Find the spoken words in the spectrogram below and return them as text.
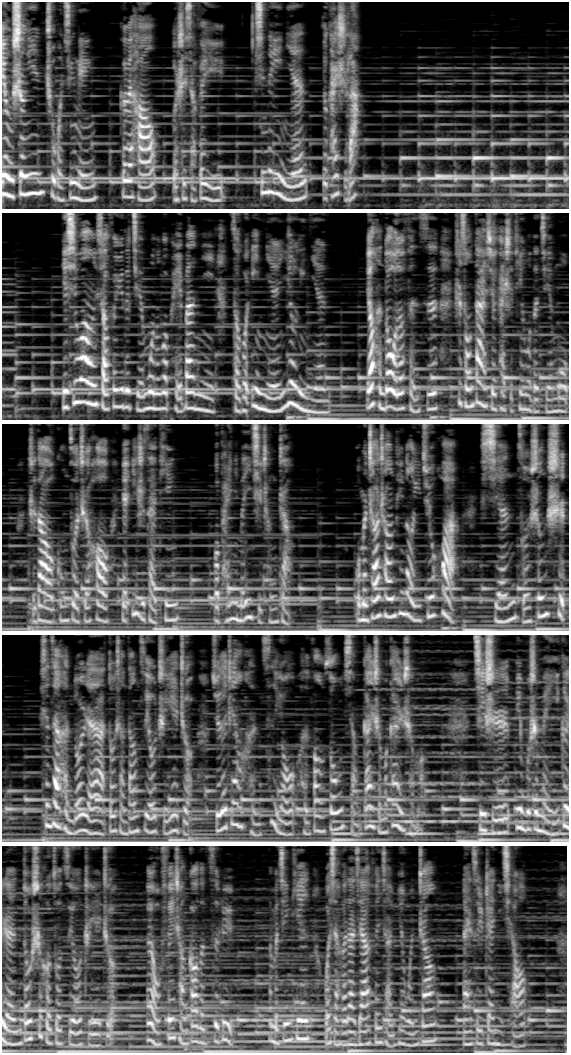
用声音触碰心灵，各位好，我是小飞鱼，新的一年又开始啦！也希望小飞鱼的节目能够陪伴你走过一年又一年。有很多我的粉丝是从大学开始听我的节目，直到工作之后也一直在听。我陪你们一起成长。我们常常听到一句话：“闲则生事。”现在很多人啊都想当自由职业者，觉得这样很自由、很放松，想干什么干什么。其实并不是每一个人都适合做自由职业者，要有非常高的自律。那么今天我想和大家分享一篇文章，来自于詹妮乔。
